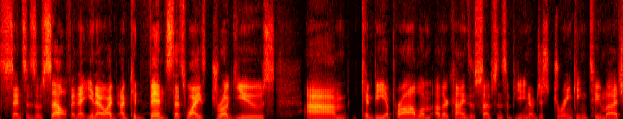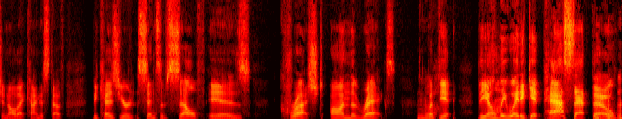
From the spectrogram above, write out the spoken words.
senses of self, and that, you know, I, I'm convinced that's why drug use um, can be a problem. Other kinds of substance abuse, you know, just drinking too much and all that kind of stuff, because your sense of self is crushed on the regs. But the the only way to get past that though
